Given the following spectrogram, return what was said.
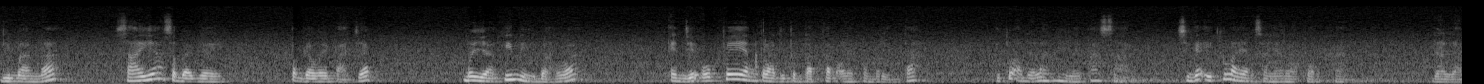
Di mana saya sebagai pegawai pajak meyakini bahwa NJOP yang telah ditetapkan oleh pemerintah itu adalah nilai pasar. Sehingga itulah yang saya laporkan dalam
